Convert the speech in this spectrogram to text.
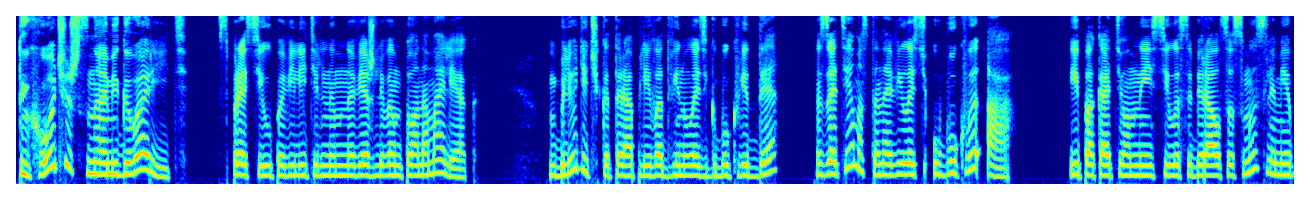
ты хочешь с нами говорить?» — спросил повелительным, но вежливым тоном Олег. Блюдечко торопливо двинулось к букве «Д», затем остановилось у буквы «А». И пока темные силы собирался с мыслями,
